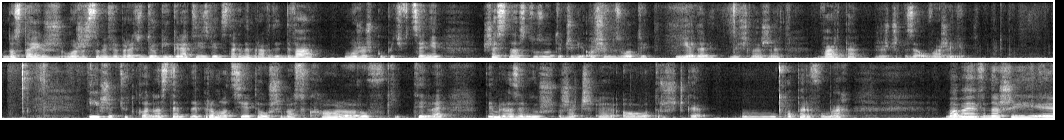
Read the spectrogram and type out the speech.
Dostajesz, możesz sobie wybrać drugi gratis, więc tak naprawdę dwa możesz kupić w cenie 16 zł, czyli 8 zł. Jeden myślę, że warta rzecz zauważenia. I szybciutko następne promocje, to już chyba z kolorówki tyle. Tym razem już rzecz y, o troszeczkę mm, o perfumach. Mamy w naszej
